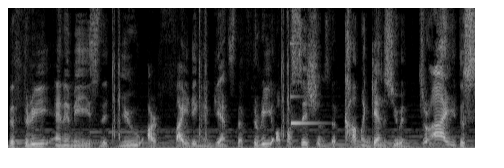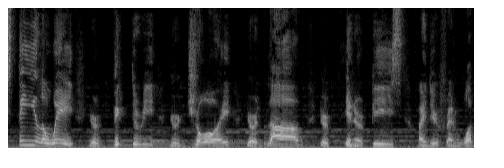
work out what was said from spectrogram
The three enemies that you are fighting against, the three oppositions that come against you and try to steal away your victory, your joy, your love, your inner peace. My dear friend, what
